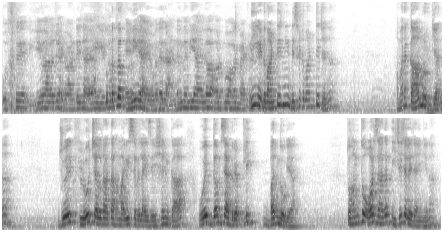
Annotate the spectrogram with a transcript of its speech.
उससे ये वाला जो एडवांटेज आया ये तो तो, मतलब- एनी आएगा मतलब रैंडम में भी आएगा और वो अगर मैट्रिक नहीं एडवांटेज नहीं डिसएडवांटेज है ना। हमारा काम रुक गया ना। जो एक फ्लो चल रहा था हमारी सिविलाइजेशन का वो एकदम से एब्रप्टली बंद हो गया। तो हम तो और ज़्यादा पीछे चले जाएँगे ना।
